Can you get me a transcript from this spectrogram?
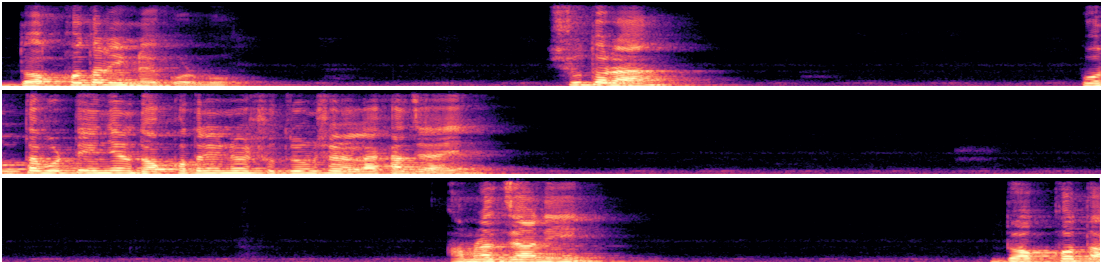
দক্ষতা নির্ণয় করব। সুতরাং প্রত্যাবর্তী ইঞ্জিনের দক্ষতা নির্ণয়ের সূত্র অনুসারে লেখা যায় আমরা জানি দক্ষতা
